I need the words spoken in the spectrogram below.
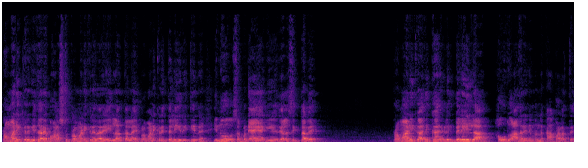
ಪ್ರಾಮಾಣಿಕರಿಗೆ ಇದ್ದಾರೆ ಬಹಳಷ್ಟು ಪ್ರಾಮಾಣಿಕರಿದ್ದಾರೆ. ಇಲ್ಲ ಅಂತಲ್ಲ ಪ್ರಾಮಾಣಿಕರಿದ್ದಲ್ಲಿ ಈ ರೀತಿ ಇನ್ನೂ ಸ್ವಲ್ಪ ನ್ಯಾಯ ಆಗಿ ಇದೆಲ್ಲ ಸಿಗ್ತವೆ. ಪ್ರಾಮಾಣಿಕ ಅಧಿಕಾರಿಗಳಿಗೆ ಬೆಲೆ ಇಲ್ಲ. ಹೌದು, ಆದರೆ ನಿಮ್ಮನ್ನು ಕಾಪಾಡತ್ತೆ.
